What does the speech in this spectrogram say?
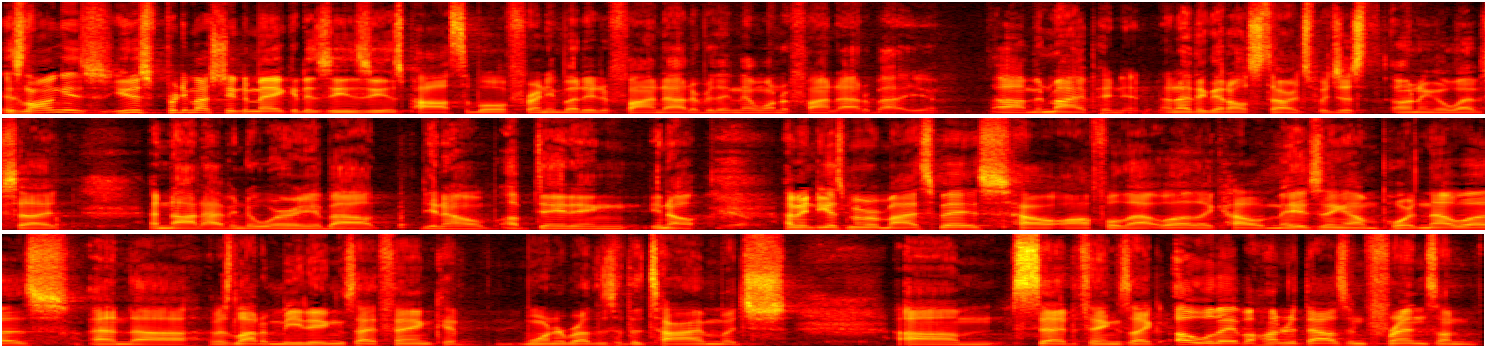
As long as you just pretty much need to make it as easy as possible for anybody to find out everything they want to find out about you, um, in my opinion. And I think that all starts with just owning a website and not having to worry about, you know, updating, you know. I mean, do you guys remember MySpace? How awful that was? Like how amazing, how important that was? And uh, there was a lot of meetings, I think, at Warner Brothers at the time, which um, said things like, "Oh, well, they have 100,000 friends on,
